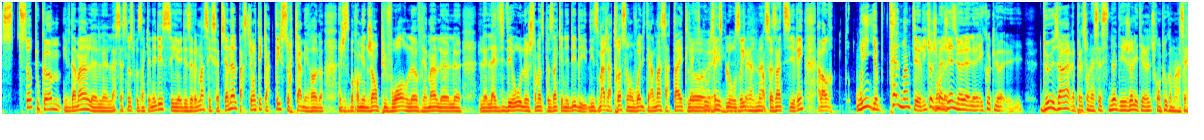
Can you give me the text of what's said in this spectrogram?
ça, tout comme, évidemment, l'assassinat du président Kennedy, c'est des événements assez exceptionnels parce qu'ils ont été captés sur caméra. Là. Je sais pas combien de gens ont pu voir là, vraiment le, le, la vidéo là, justement du président Kennedy, des, images atroces. Là, on voit littéralement sa tête là, exploser, exploser en se faisant tirer. Alors, oui, il y a tellement de théories. Ça, j'imagine, écoute, deux heures après son assassinat, déjà les théories du complot commençaient.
